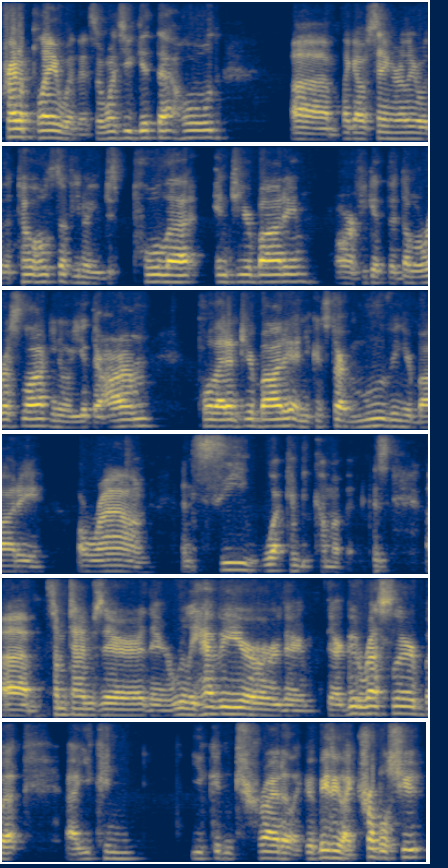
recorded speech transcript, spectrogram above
try to play with it. So once you get that hold, um, like I was saying earlier with the toe hold stuff, you know, you just pull that into your body, or if you get the double wrist lock, you know, you get their arm, pull that into your body, and you can start moving your body around and see what can become of it. Because um, sometimes they're they're really heavy or they're they're a good wrestler, but uh, you can you can try to like basically like troubleshoot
